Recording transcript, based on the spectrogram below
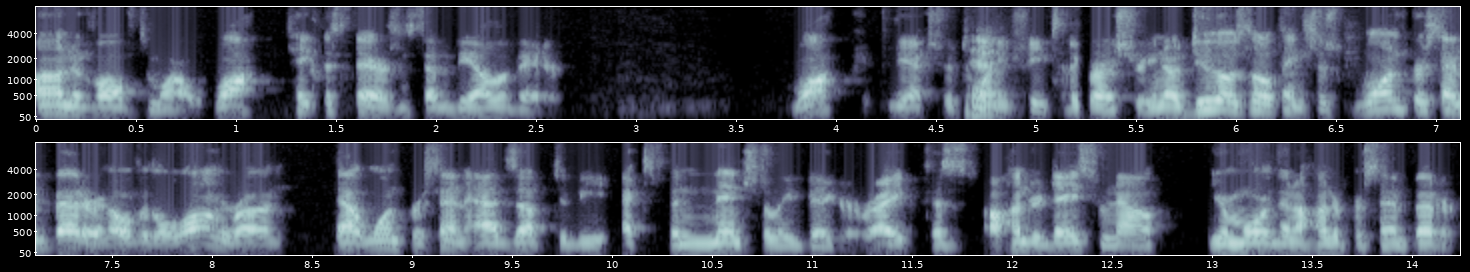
unevolve tomorrow. Walk, take the stairs instead of the elevator. Walk the extra 20 yeah. feet to the grocery. You know, do those little things, just 1% better. And over the long run, that 1% adds up to be exponentially bigger, right? Because 100 days from now, you're more than 100% better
